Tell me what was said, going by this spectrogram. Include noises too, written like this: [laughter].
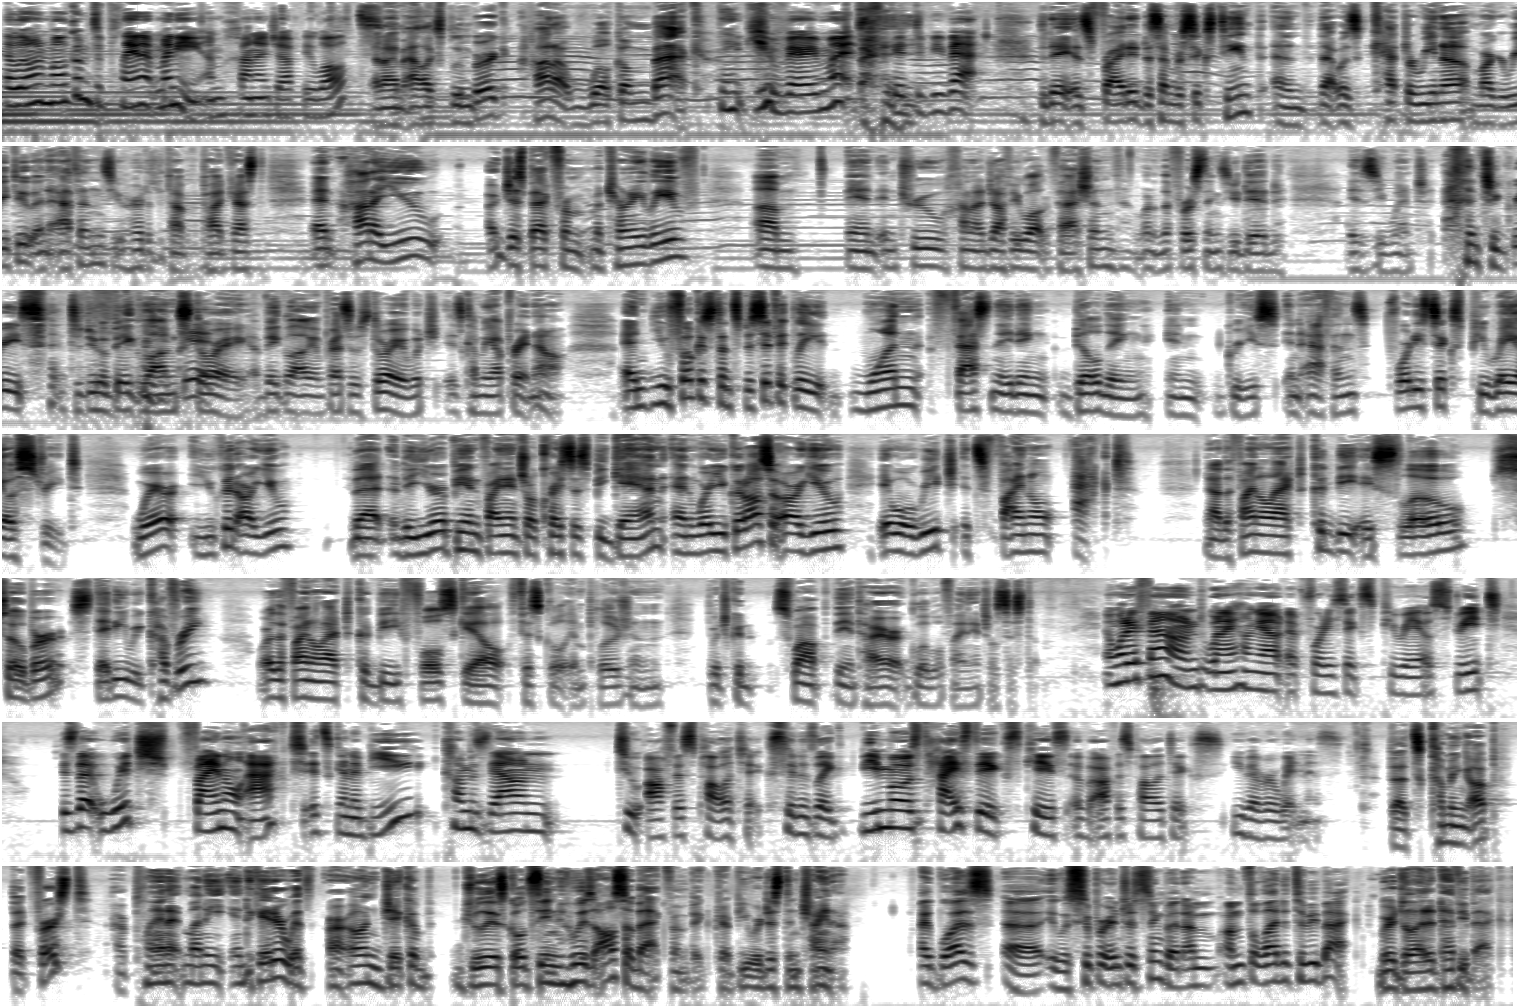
Hello and welcome to Planet Money. I'm Chana Joffe Waltz. And I'm Alex Blumberg. Chana, welcome back. Thank you very much. [laughs] Good to be back. Today is Friday, December 16th, and that was Katerina Margaritu in Athens, you heard at the top of the podcast. And Chana, you are just back from maternity leave. Um, and in true Chana Joffe Walt fashion, one of the first things you did is you went [laughs] to Greece to do a big [laughs] long story, a big long impressive story, which is coming up right now. And you focused on specifically one fascinating building in Greece, in Athens, 46 Piraeus Street, where you could argue that the European financial crisis began, and where you could also argue it will reach its final act. Now, the final act could be a slow, sober, steady recovery, or the final act could be full scale fiscal implosion, which could swamp the entire global financial system. And what I found when I hung out at 46 Piraeus Street is that which final act it's going to be comes down to office politics. It is like the most high stakes case of office politics you've ever witnessed. That's coming up. But first, our Planet Money indicator with our own Jacob Julius Goldstein, who is also back from big trip. You were just in China. I was. Uh, it was super interesting, but I'm I'm delighted to be back. We're delighted to have you back.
